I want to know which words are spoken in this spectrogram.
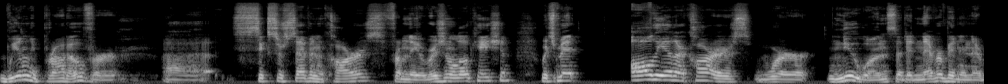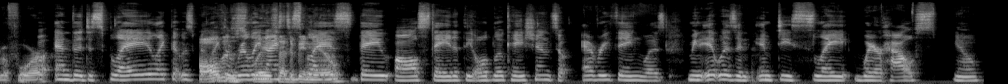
we only brought over uh, six or seven cars from the original location which meant all the other cars were new ones that had never been in there before And the display, like that was All like the the, really nice had to be new. displays. They all stayed at the old location, so everything was. I mean, it was an empty slate warehouse. You know,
